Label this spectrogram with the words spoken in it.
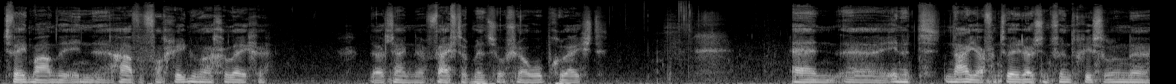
twee maanden in de haven van Genua gelegen. Daar zijn eh, 50 mensen of zo op geweest. En eh, in het najaar van 2020 is er een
